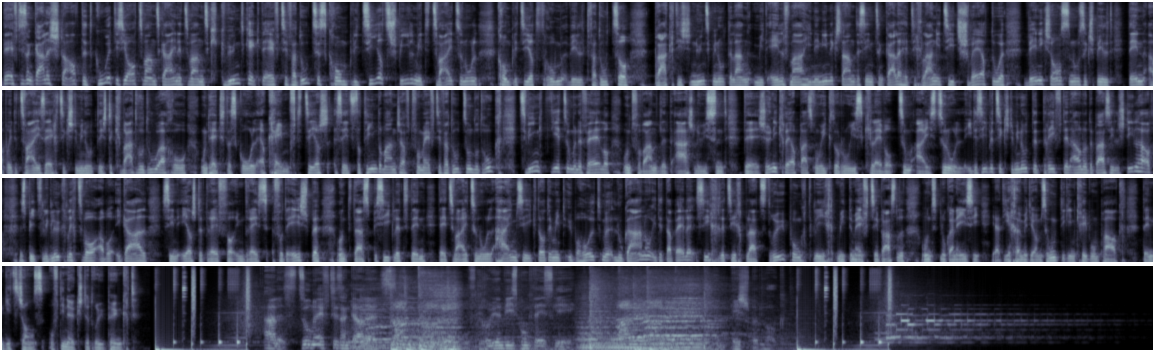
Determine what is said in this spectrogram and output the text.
Der FC St. Gallen startet gut ins Jahr 2021, gewinnt gegen den FC Vaduz ein kompliziertes Spiel mit 2 zu 0. Kompliziert darum, weil die Vaduzer praktisch 90 Minuten lang mit 11 Mann hineingestanden sind. St. Gallen hat sich lange Zeit schwer tun, wenig Chancen rausgespielt. Dann aber in der 62. Minute ist der Quadvodua gekommen und hat das Goal erkämpft. Zuerst setzt der Tindermannschaft vom FC Vaduz unter Druck, zwingt die zu einem Fehler und verwandelt anschliessend den schönen Querpass von Victor Ruiz clever zum 1 zu 0. In der 70. Minute trifft dann auch noch der Basil Stillhardt. Ein bisschen glücklich zwar, aber egal, sein erster Treffer im Dress von der Espe und das besiegelt dann den 2 zu 0 Heimsieg. Damit überholt man Lugano in der Tabelle, sichert sich Platz 3, punktgleich mit dem FC Basel und die Luganesi, ja, die kommen ja am Sonntag in Kibun Park, dann gibt's Chance auf die nächsten drei Punkte. Alles zum FC St. Gallen. St. Gallen. Grünwies.sg. Alle, alle. Espenlog.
